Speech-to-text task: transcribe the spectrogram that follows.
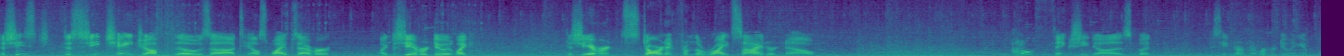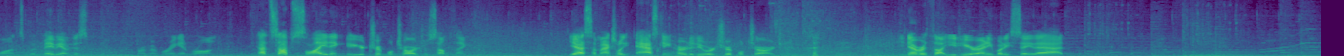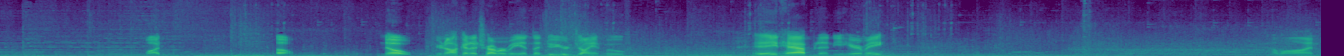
Does she does she change up those uh, tail swipes ever? Like, does she ever do it like? Does she ever start it from the right side or no? I don't think she does, but I seem to remember her doing it once. But maybe I'm just remembering it wrong. God, stop sliding. Do your triple charge or something. Yes, I'm actually asking her to do her triple charge. you never thought you'd hear anybody say that. What? Oh. No, you're not going to tremor me and then do your giant move. It ain't happening, you hear me? Come on.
